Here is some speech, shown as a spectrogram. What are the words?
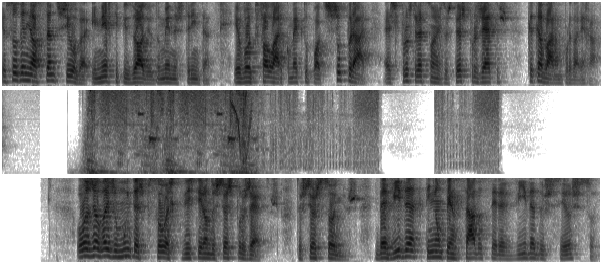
Eu sou Daniel Santos Silva e neste episódio do Menos 30 eu vou-te falar como é que tu podes superar as frustrações dos teus projetos que acabaram por dar errado. Hoje eu vejo muitas pessoas que desistiram dos seus projetos, dos seus sonhos, da vida que tinham pensado ser a vida dos seus sonhos.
